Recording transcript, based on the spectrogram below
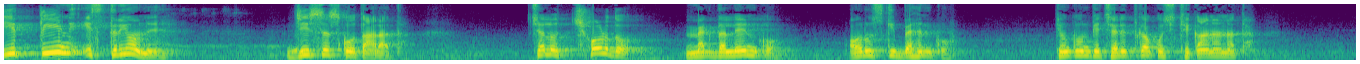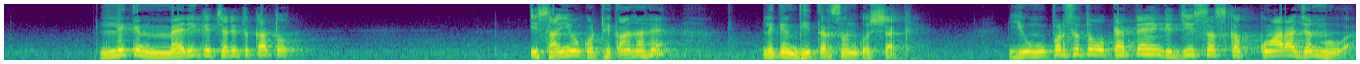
ये तीन स्त्रियों ने जीसस को उतारा था। चलो छोड़ दो मैगदलेन को और उसकी बहन को, क्योंकि उनके चरित्र का कुछ ठिकाना न था। लेकिन मैरी के चरित्र का तो ईसाइयों को ठिकाना है, लेकिन भीतर से उनको शक है। यूँ ऊपर से तो वो कहते हैं कि जीसस का कुआरा जन्म हुआ।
